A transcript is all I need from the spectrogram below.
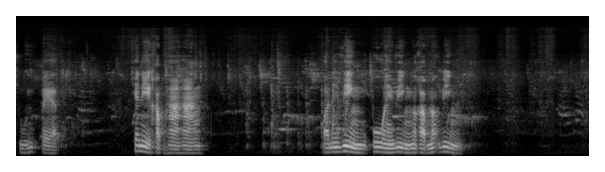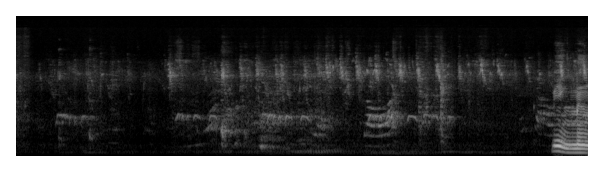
ศูนย์แปดแค่นี้ครับหาหางวันนี้วิ่งปูให้วิ่งนะครับเนาะวิ่งวิ่งหนึ่ง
